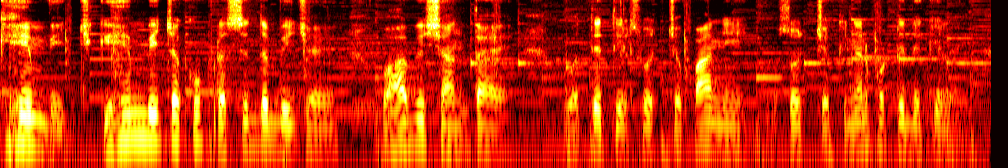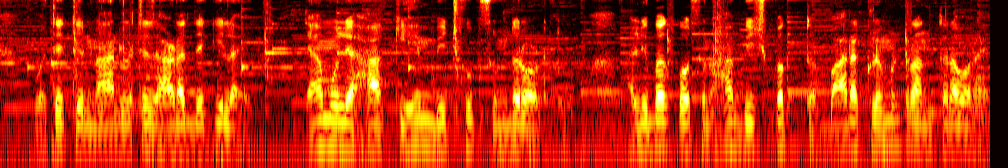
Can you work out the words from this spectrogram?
किहिम बीच. किहिम बीच हा खूप प्रसिद्ध बीच आहे. व हा बीच शांत आहे. व तेथील स्वच्छ पाणी व स्वच्छ किनारपट्टी देखील आहे व तेथील नारळाचे झाडं देखील आहे. त्यामुळे हा किहिम बीच खूप सुंदर वाटतो. अलिबागपासून हा बीच फक्त बारा किलोमीटर अंतरावर आहे.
